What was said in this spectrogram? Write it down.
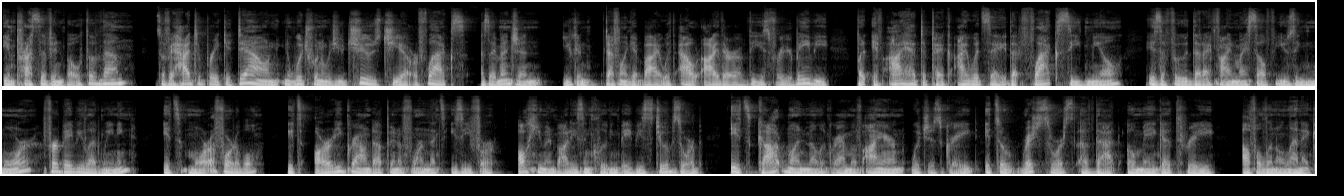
impressive in both of them. So if I had to break it down, you know, which one would you choose, chia or flax? As I mentioned, you can definitely get by without either of these for your baby. But if I had to pick, I would say that flaxseed meal is a food that I find myself using more for baby led weaning. It's more affordable. It's already ground up in a form that's easy for all human bodies, including babies, to absorb. It's got one milligram of iron, which is great. It's a rich source of that omega 3 alpha linolenic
